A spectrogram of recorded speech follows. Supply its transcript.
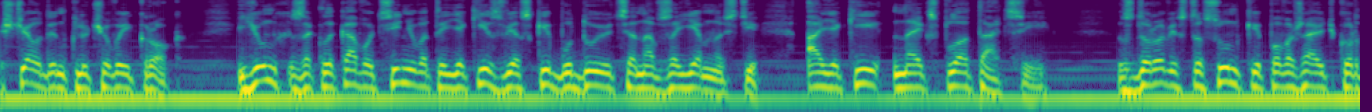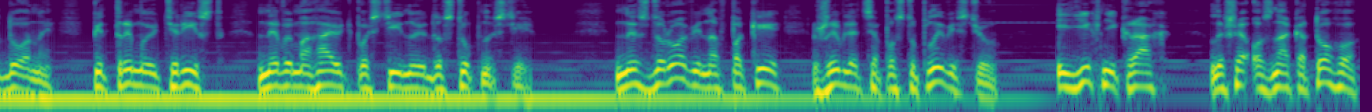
ще один ключовий крок. Юнг закликав оцінювати, які зв'язки будуються на взаємності, а які на експлуатації. Здорові стосунки поважають кордони, підтримують ріст, не вимагають постійної доступності. Нездорові, навпаки, живляться поступливістю, і їхній крах лише ознака того,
